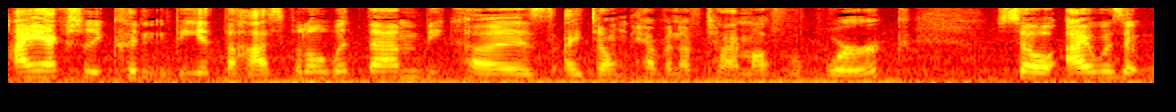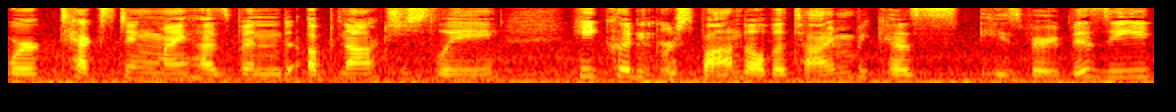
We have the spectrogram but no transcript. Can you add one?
I actually couldn't be at the hospital with them because I don't have enough time off of work. So I was at work texting my husband obnoxiously. He couldn't respond all the time because he's very busy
